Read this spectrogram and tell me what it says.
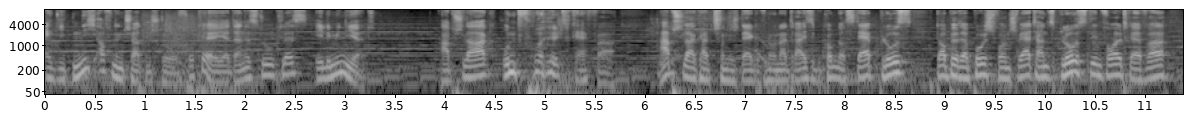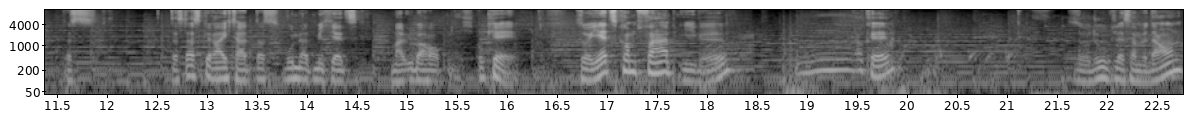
Er geht nicht auf einen Schattenstoß. Okay, ja, dann ist Duoclass eliminiert. Abschlag und Volltreffer. Abschlag hat schon eine Stärke von 130, bekommt noch Stab plus doppelter Push von Schwertanz plus den Volltreffer. Das, dass das gereicht hat, das wundert mich jetzt mal überhaupt nicht. Okay. So, jetzt kommt Farbigel. Hm, okay. So, Douglas haben wir down.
